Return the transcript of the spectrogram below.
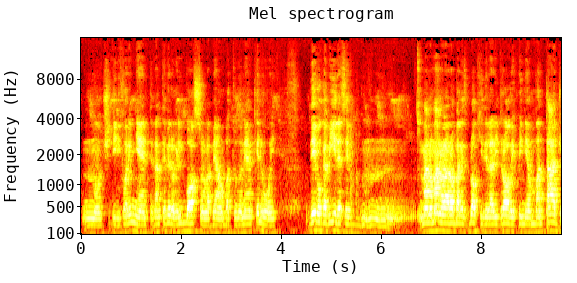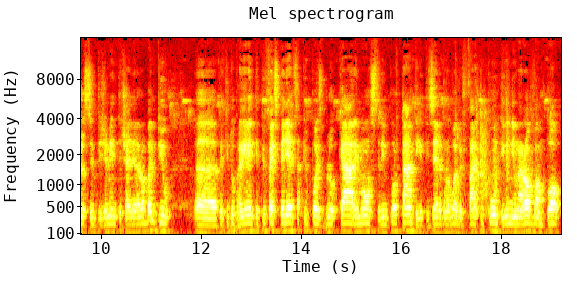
non ci tiri fuori niente tant'è vero che il boss non l'abbiamo battuto neanche noi devo capire se mh, mm, mano a mano la roba che sblocchi te la ritrovi quindi è un vantaggio o semplicemente c'hai della roba in più Uh, perché tu praticamente più fai esperienza più puoi sbloccare mostri importanti che ti servono poi per fare più punti quindi una roba un po'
